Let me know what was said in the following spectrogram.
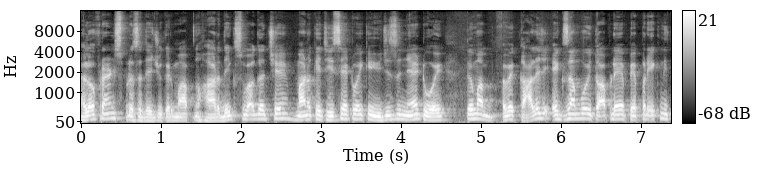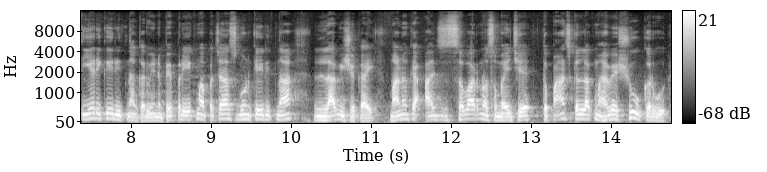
હેલો ફ્રેન્ડ્સ પ્રસાદ એજ્યુકેટમાં આપનું હાર્દિક સ્વાગત છે. માનો કે જીસેટ હોય કે યુજીસી નેટ હોય, તો એમાં હવે કાલે જ એક્ઝામ હોય, તો આપણે પેપર એકની તૈયારી કઈ રીતના કરવી અને પેપર એકમાં પચાસ ગુણ કઈ રીતના લાવી શકાય? માનો કે આજ સવારનો સમય છે, તો પાંચ કલાકમાં હવે શું કરવું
